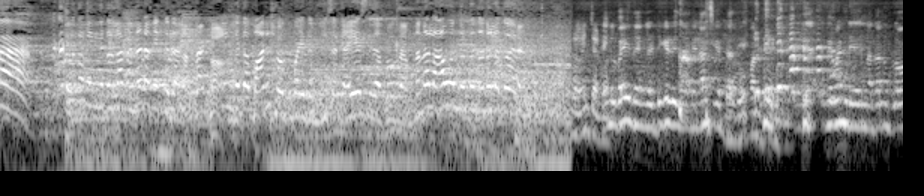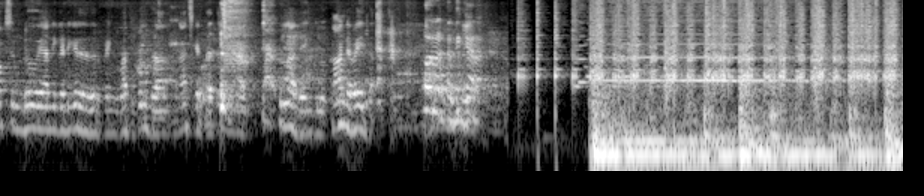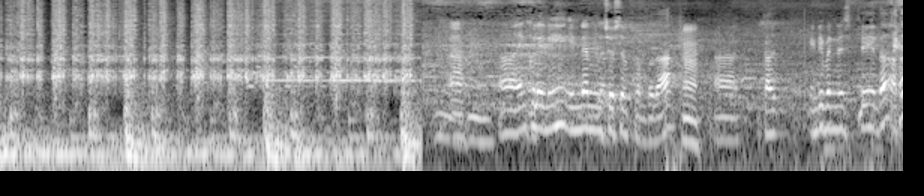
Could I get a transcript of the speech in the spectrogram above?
ಸಂಸ್ಕೃತ ವ್ಯಂಗ್ಯದಲ್ಲ ಕನ್ನಡ ವ್ಯಂಗ್ಯದಲ್ಲ. ಬಟ್ ವ್ಯಂಗ್ಯದ ಈ ಪ್ರೋಗ್ರಾಮ್ ನನ್ನಲ್ಲಿ ಆ ಒಂದುಂಟು ನನ್ನೆಲ್ಲ ತೋರೆ ಬೈದ ಎಂಗ್ಳು ಟಿಕೆಟ್ ಇದ್ದ ಮೀನು ನಾಚಿಕೆಟ್ಟದಿ ಮಿವಂಡಿ ಬ್ಲಾಕ್ಸ್ ಉಂಡು ಯಾನ್ ಈಗ ಟಿಕೆಟ್ ಇದ್ದ ಎಂಗ್ ಬತ್ತು ಕುಂದ ನಾಚಿಕೆಟ್ಟದ ಕಾಂಡೆ ಬೈದ ಎಂಕುಲೇನಿ ಇಂಡಿಯನ್ ಸೋಷಿಯಲ್ ಕ್ಲಬ್ ದ ಇಂಡಿಪೆಂಡೆನ್ಸ್ ಡೇ ದ ಅದ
